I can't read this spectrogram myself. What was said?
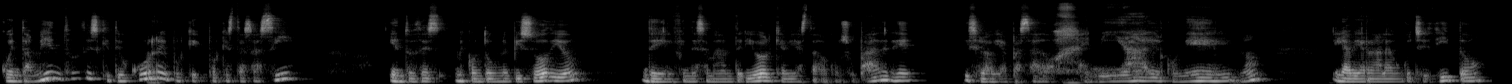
cuéntame entonces, ¿qué te ocurre? ¿Por qué, ¿Por qué estás así? Y entonces me contó un episodio del fin de semana anterior que había estado con su padre y se lo había pasado genial con él, ¿no? Y le había regalado un cochecito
